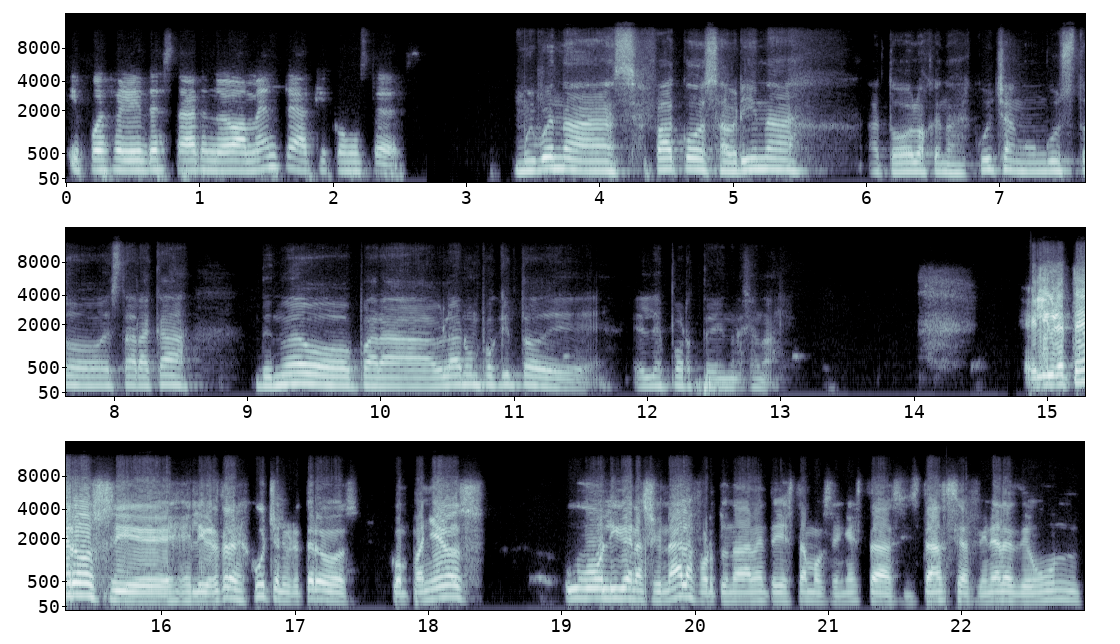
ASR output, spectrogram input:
y pues feliz de estar nuevamente aquí con ustedes. Muy buenas, Faco, Sabrina, a todos los que nos escuchan. Un gusto estar acá de nuevo para hablar un poquito de el deporte nacional. El libreteros, eh, el libretero escucha, libreteros compañeros, hubo Liga Nacional, afortunadamente ya estamos en estas instancias finales de un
